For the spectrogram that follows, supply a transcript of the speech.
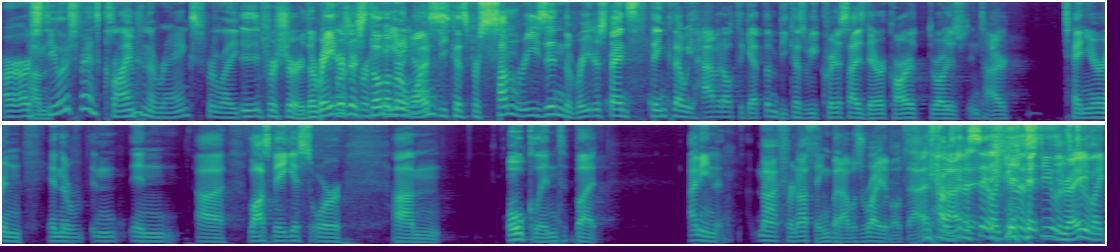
Are, are um, Steelers fans climbing the ranks for like for sure? The Raiders for, are still number one us? because for some reason the Raiders fans think that we have it out to get them because we criticized Derek Carr throughout his entire tenure in in the in in uh, Las Vegas or um, Oakland. But I mean, not for nothing, but I was right about that. Yeah, I was gonna say like even the Steelers right? too. Like,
